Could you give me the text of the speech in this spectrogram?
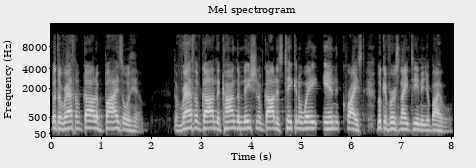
but the wrath of God abides on him. The wrath of God and the condemnation of God is taken away in Christ. Look at verse 19 in your Bibles.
